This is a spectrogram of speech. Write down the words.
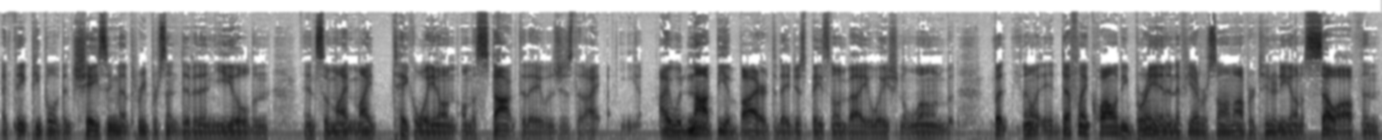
I think people have been chasing that 3% dividend yield. And, and so my, my takeaway on, on the stock today was just that I, I would not be a buyer today just based on valuation alone. But but you know, it definitely a quality brand, and if you ever saw an opportunity on a sell off, then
